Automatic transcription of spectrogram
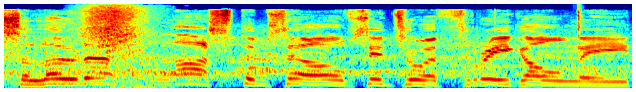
Barcelona last themselves into a three-goal lead.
